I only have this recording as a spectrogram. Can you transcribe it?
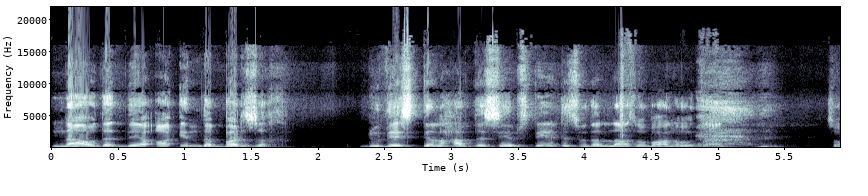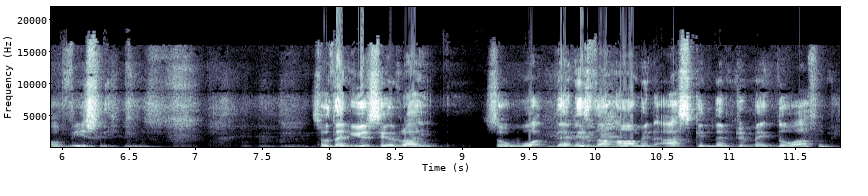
now that they are in the barzakh, do they still have the same status with Allah subhanahu wa ta'ala? So obviously. So then you say, right. So what then is the harm in asking them to make dua for me?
